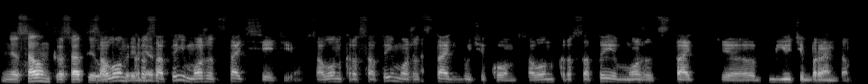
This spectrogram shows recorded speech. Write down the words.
Э, салон красоты. Салон вот, красоты может стать сетью, салон красоты может стать бутиком, салон красоты может стать э, бьюти-брендом.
